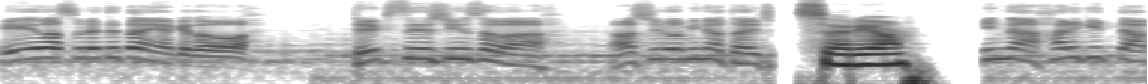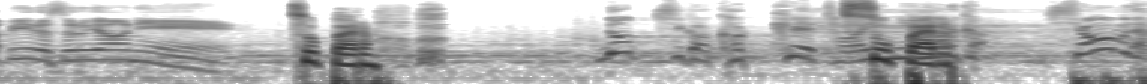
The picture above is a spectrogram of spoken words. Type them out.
言い忘れてたんやけど適正審査は足ロミナ隊長 Serio. みんな張り切ってアピールするように Super. どっちがかっけえ隊員になるか。勝負だ。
